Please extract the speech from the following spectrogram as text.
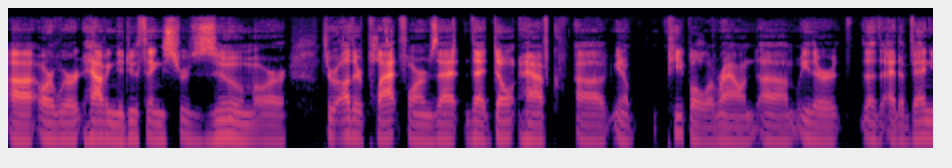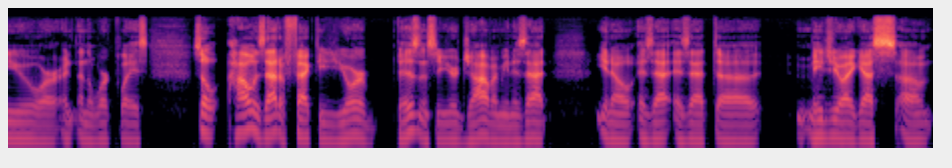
uh, or we're having to do things through Zoom or through other platforms that that don't have uh, you know people around, um, either at a venue or in, in, the workplace. So, how has that affected your business or your job? I mean, is that, you know, is that is that uh, made you, I guess, um,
